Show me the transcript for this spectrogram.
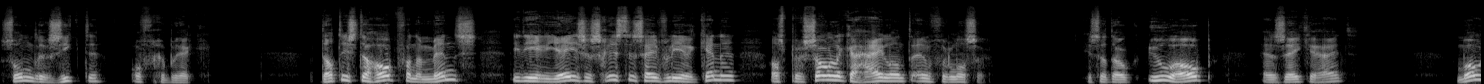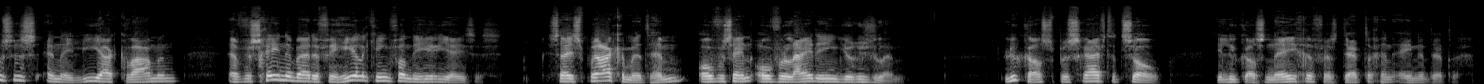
zonder ziekte of gebrek. Dat is de hoop van een mens die de Heer Jezus Christus heeft leren kennen als persoonlijke heiland en verlosser. Is dat ook uw hoop en zekerheid? Mozes en Elia kwamen en verschenen bij de verheerlijking van de Heer Jezus. Zij spraken met hem over zijn overlijden in Jeruzalem. Lucas beschrijft het zo in Lucas 9, vers 30 en 31.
